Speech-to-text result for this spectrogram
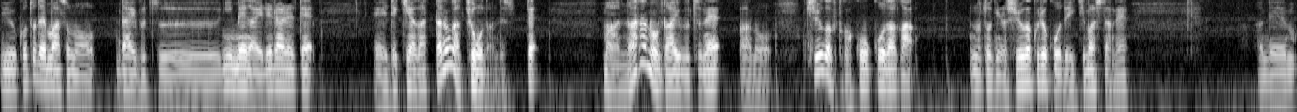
いうことで、まあその大仏に目が入れられて、えー、出来上がったのが今日なんですって。まあ奈良の大仏ね、あの、中学とか高校だかの時の修学旅行で行きましたね。で、あん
